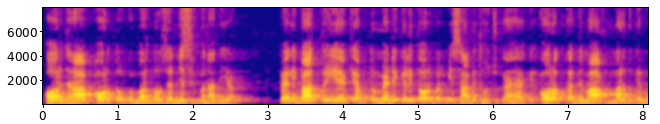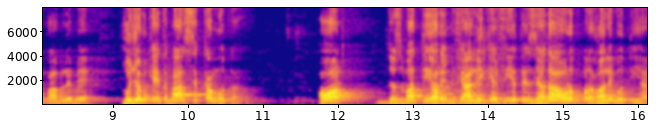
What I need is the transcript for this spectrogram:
اور جناب، عورتوں کو مردوں سے نصف بنا دیا۔ پہلی بات تو یہ ہے کہ اب تو میڈیکلی طور پر بھی ثابت ہو چکا ہے کہ عورت کا دماغ مرد کے مقابلے میں حجم کے اعتبار سے کم ہوتا ہے۔ اور جذباتی اور انفیالی کیفیتیں زیادہ عورت پر غالب ہوتی ہیں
